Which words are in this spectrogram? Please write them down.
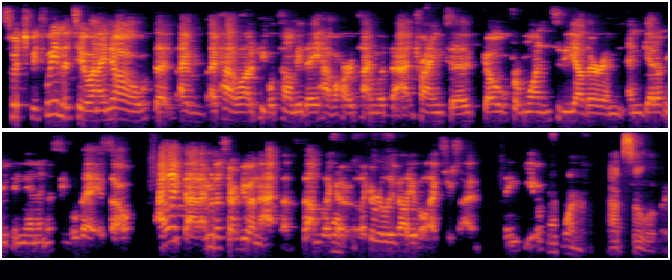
switch between the two. And I know that I've, I've had a lot of people tell me they have a hard time with that, trying to go from one to the other and, and get everything in in a single day. So I like that. I'm going to start doing that. That sounds like a, like a really valuable exercise. Thank you. Absolutely.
